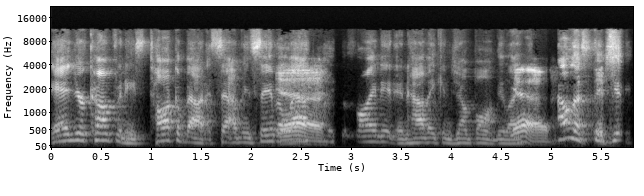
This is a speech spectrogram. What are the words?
And your companies, talk about it. I mean, say the yeah. last place to find it and how they can jump on. Be like, yeah. tell us to get,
